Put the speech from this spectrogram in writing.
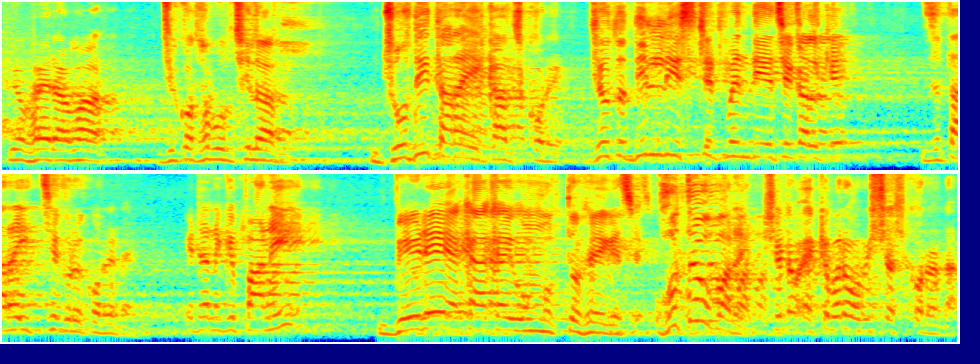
প্রিয় ভাইরা আমার, যে কথা বলছিলাম যদি তারা এ কাজ করে, যেহেতু দিল্লি স্টেটমেন্ট দিয়েছে কালকে যে তারা ইচ্ছে করে করে নেয়, এটা নাকি পানি বেড়ে একা একাই উন্মুক্ত হয়ে গেছে? হতেও পারে, সেটাও একেবারে অবিশ্বাস করে না।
